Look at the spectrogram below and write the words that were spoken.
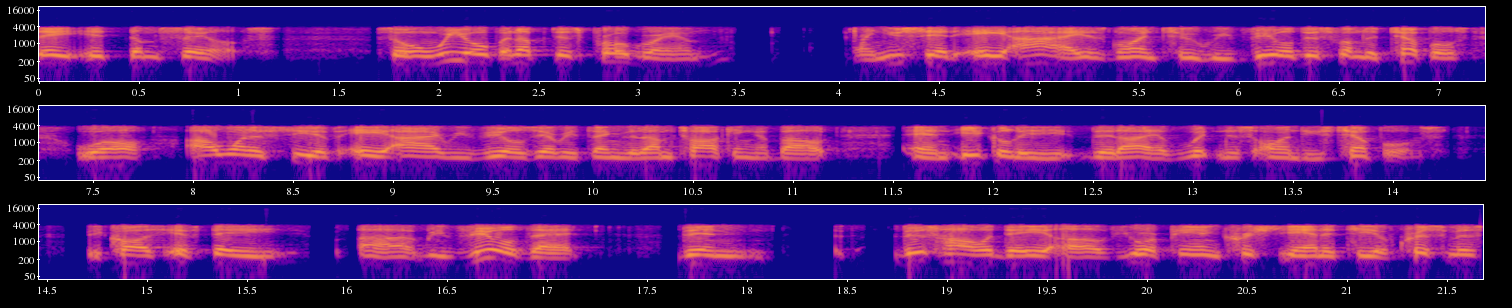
say it themselves. So when we open up this program, and you said AI is going to reveal this from the temples. Well, I want to see if AI reveals everything that I'm talking about and equally that I have witnessed on these temples. Because if they uh, reveal that, then this holiday of European Christianity of Christmas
